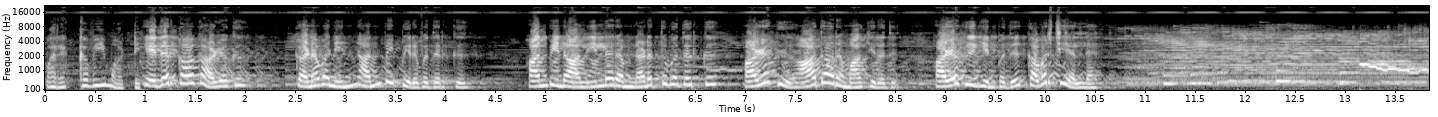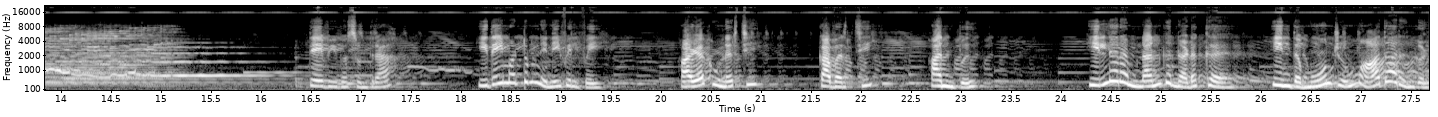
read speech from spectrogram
மறக்கவே மாட்டேன். எதற்காக அழகு? கணவனின் அன்பை பெறுவதற்கு அன்பினால் இல்லறம் நடத்துவதற்கு அழகு ஆதாரமாகிறது. அழகு என்பது கவர்ச்சி அல்ல. தேவி வசுந்தரா இதை மட்டும் நினைவில் வை. அழகுணர்ச்சி கவர்ச்சி அன்பு இல்லறம் நன்கு நடக்க இந்த மூன்றும் ஆதாரங்கள்.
